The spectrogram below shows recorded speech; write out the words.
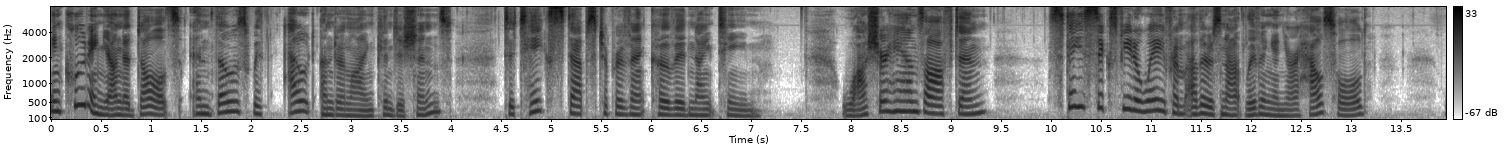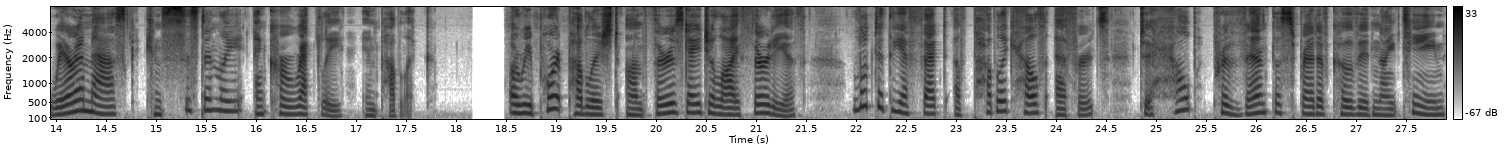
including young adults and those without underlying conditions, to take steps to prevent COVID 19. Wash your hands often. Stay six feet away from others not living in your household. Wear a mask consistently and correctly in public. A report published on Thursday, July 30th, looked at the effect of public health efforts to help prevent the spread of COVID 19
